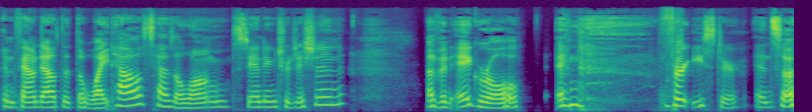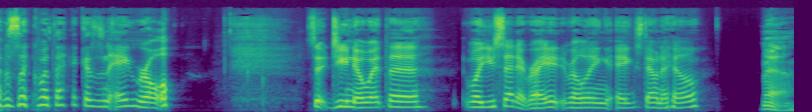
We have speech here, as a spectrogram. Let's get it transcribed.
and found out that the White House has a long standing tradition of an egg roll and for Easter. And so I was like, what the heck is an egg roll? So do you know what the well you said it, right? Rolling eggs down a hill? Yeah.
